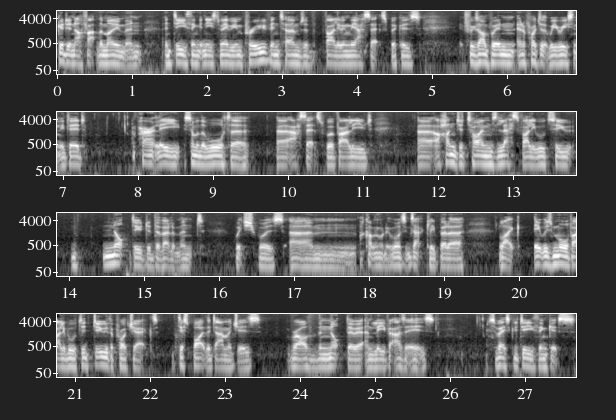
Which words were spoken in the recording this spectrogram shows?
good enough at the moment? And do you think it needs to maybe improve in terms of valuing the assets? Because, for example, in, in a project that we recently did, apparently some of the water uh, assets were valued uh, a uh, hundred times less valuable to not do the development, which was um, I can't remember what it was exactly, but uh, like it was more valuable to do the project despite the damages rather than not do it and leave it as it is. So basically, do you think it's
